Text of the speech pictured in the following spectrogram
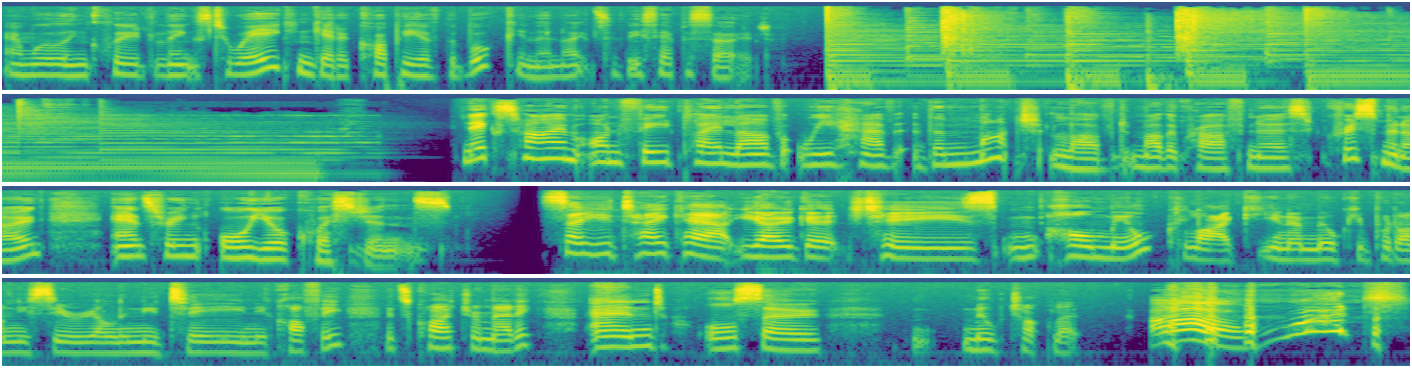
and we'll include links to where you can get a copy of the book in the notes of this episode. Next time on Feed Play Love, we have the much loved Mothercraft nurse Chris Minogue answering all your questions. So you take out yogurt, cheese, whole milk, like you know milk you put on your cereal and your tea and your coffee. It's quite dramatic, and also milk chocolate. Oh, what? so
